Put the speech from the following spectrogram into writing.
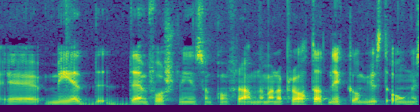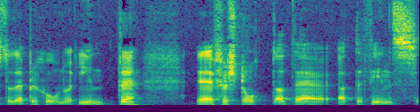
eh, med den forskningen som kom fram när man har pratat mycket om just ångest och depression och inte eh, förstått att det, att det finns,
